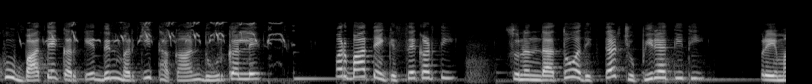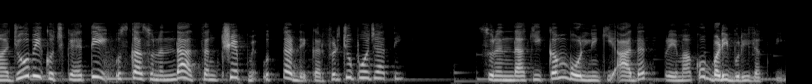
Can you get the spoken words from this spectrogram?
खूब बातें करके दिन भर की थकान दूर कर ले, पर बातें किससे करती? सुनंदा तो अधिकतर चुप ही रहती थी। प्रेमा जो भी कुछ कहती, उसका सुनंदा संक्षेप में उत्तर देकर फिर चुप हो जाती। सुनंदा की कम बोलने की आदत प्रेमा को बड़ी बुरी लगती।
